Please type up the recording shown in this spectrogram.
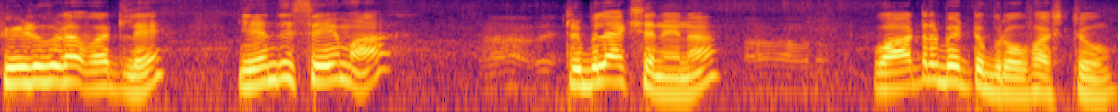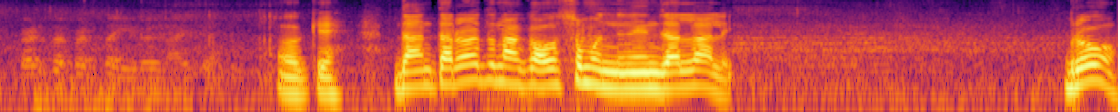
ఫీడ్ కూడా అవ్వట్లే. ఏంది సేమా? ట్రిపుల్ యాక్షనేనా? వాటర్ పెట్టు బ్రో ఫస్ట్. ఓకే. దాని తర్వాత నాకు అవసరం ఉంది నేను చల్లాలి. బ్రో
